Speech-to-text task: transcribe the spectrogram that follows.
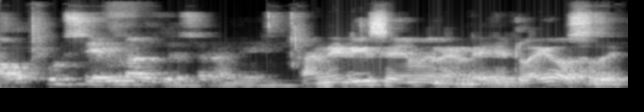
అవుట్పుట్ సేమ్ రాదు సార్ అని అన్నిటికీ సేమేనండి ఇట్లాగే వస్తుంది.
